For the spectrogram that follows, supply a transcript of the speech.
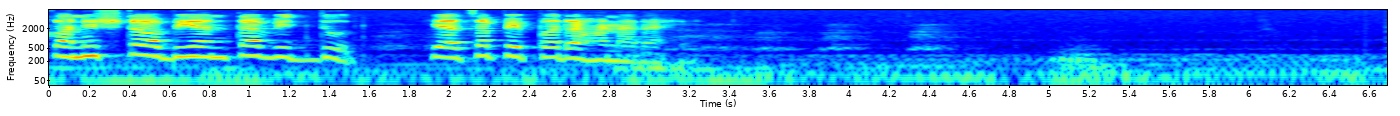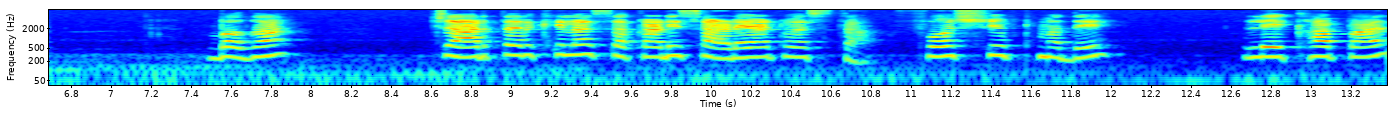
कनिष्ठ अभियंता विद्युत याचा पेपर राहणार आहे. बघा चार तारखेला सकाळी साडेआठ वाजता फर्स्ट शिफ्टमध्ये लेखापाल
